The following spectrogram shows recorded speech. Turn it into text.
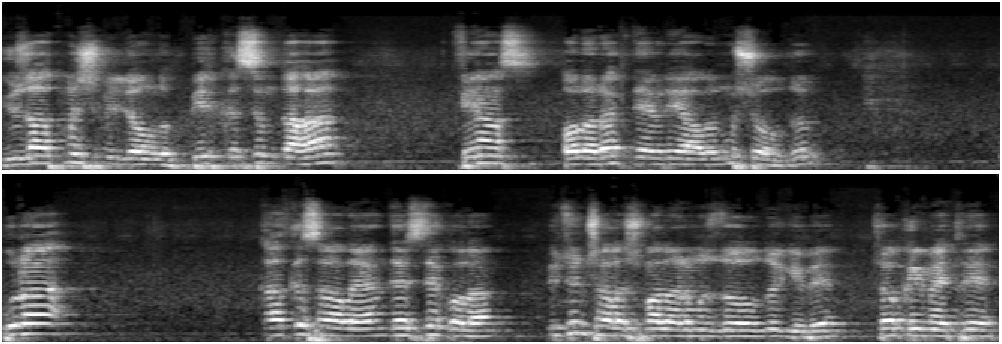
160 milyonluk bir kısım daha finans olarak devreye alınmış oldu. Buna katkı sağlayan, destek olan bütün çalışmalarımızda olduğu gibi çok kıymetli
